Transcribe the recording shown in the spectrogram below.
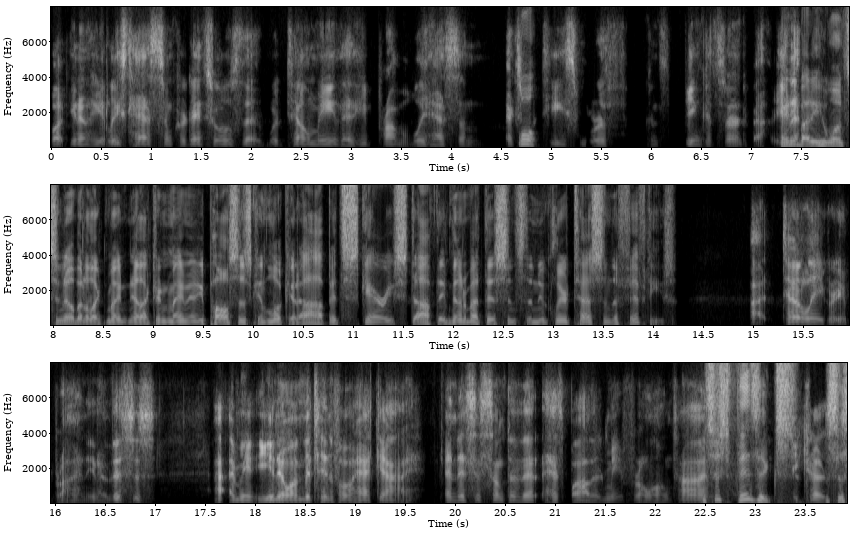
but you know, he at least has some credentials that would tell me that he probably has some Well, expertise worth cons- being concerned about. You know? anybody who wants to know about electromag- electromagnetic pulses can look it up. It's scary stuff. They've known about this since the nuclear tests in the 50s. I totally agree, Brian. You know, this is, I I mean, you know, I'm the tinfoil hat guy, and this is something that has bothered me for a long time. This is physics. because This is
